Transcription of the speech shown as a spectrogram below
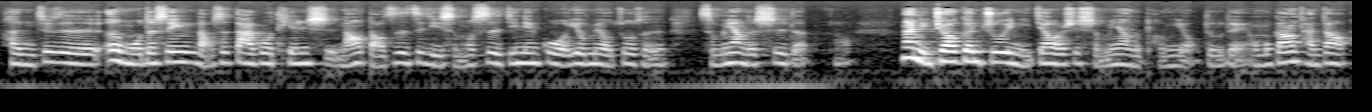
很就是恶魔的声音，老是大过天使，然后导致自己什么事今天过又没有做成什么样的事的哦。那你就要更注意你交的是什么样的朋友，对不对？我们刚刚谈到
